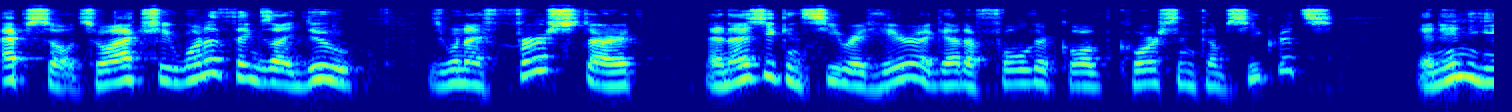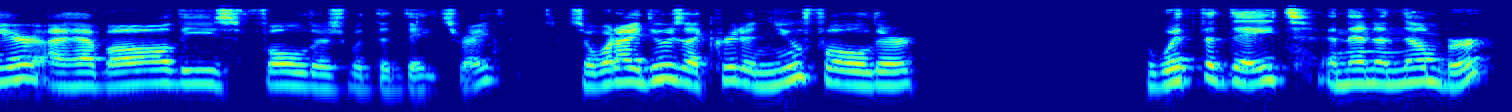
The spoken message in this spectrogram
episode. So actually one of the things I do is when I first start and as you can see right here I got a folder called course income secrets and in here I have all these folders with the dates right? So what I do is I create a new folder with the date and then a number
